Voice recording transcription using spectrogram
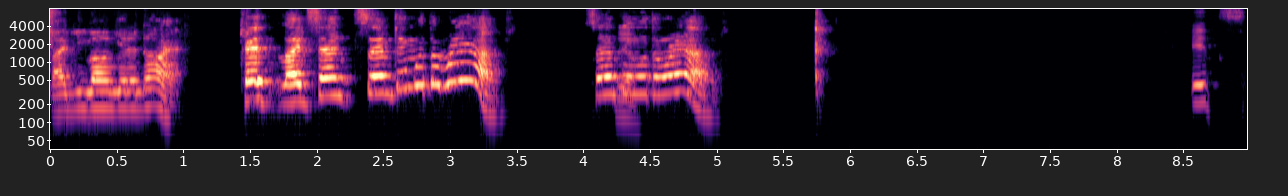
like you gonna get it done. Like same same thing with the Rams. Same thing Yeah. with the Rams. It's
